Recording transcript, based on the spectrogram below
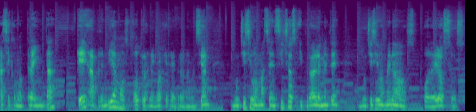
hace como 30, que aprendíamos otros lenguajes de programación muchísimo más sencillos y probablemente muchísimo menos poderosos.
